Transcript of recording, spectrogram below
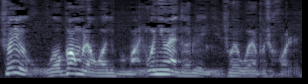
所以我帮不了我就不帮你，我宁愿得罪你，所以我也不是好人。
